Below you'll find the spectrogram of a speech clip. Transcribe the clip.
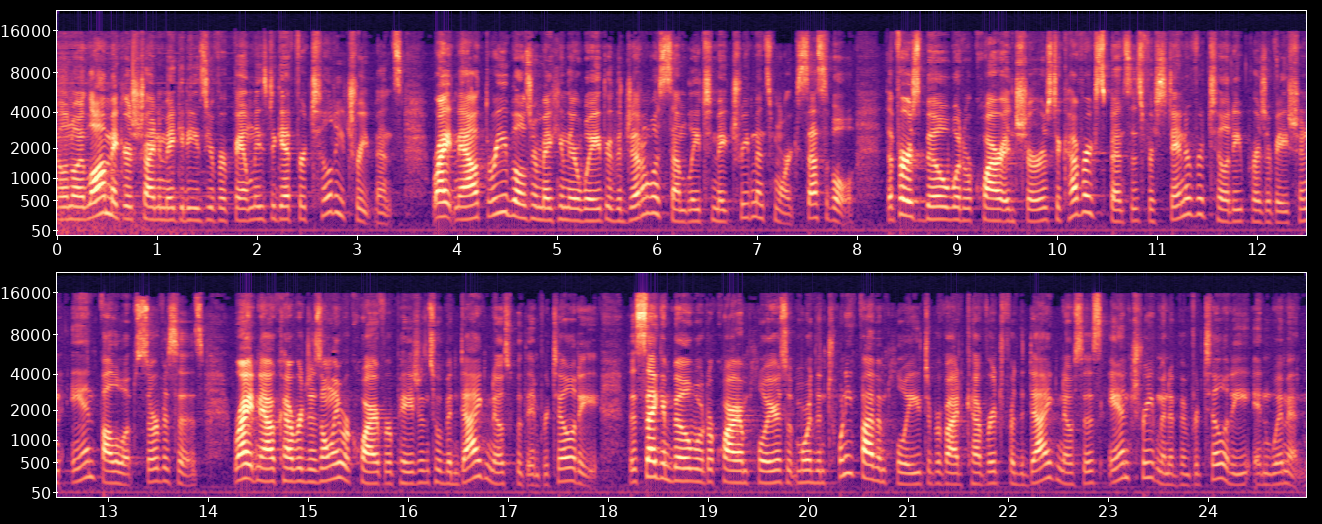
Illinois lawmakers trying to make it easier for families to get fertility treatments. Right now, three bills are making their way through the General Assembly to make treatments more accessible. The first bill would require insurers to cover expenses for standard fertility preservation and follow-up services. Right now, coverage is only required for patients who have been diagnosed with infertility. The second bill would require employers with more than 25 employees to provide coverage for the diagnosis and treatment of infertility in women.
